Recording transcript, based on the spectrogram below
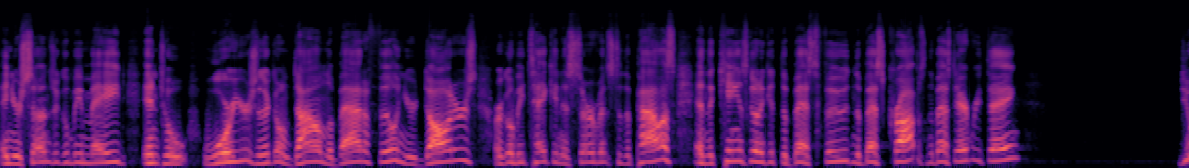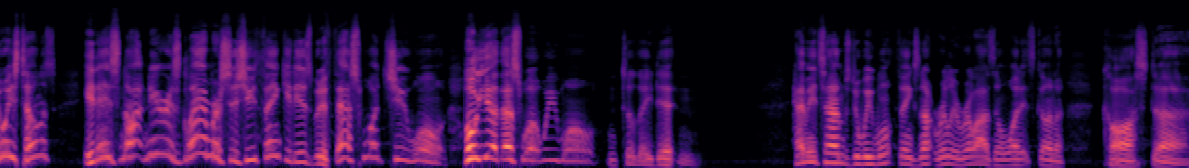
and your sons are going to be made into warriors, and they're going to die on the battlefield, and your daughters are going to be taken as servants to the palace, and the king's going to get the best food, and the best crops, and the best everything. Do you know what he's telling us? It is not near as glamorous as you think it is, but if that's what you want, oh, yeah, that's what we want, until they didn't. How many times do we want things not really realizing what it's going to cost us?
